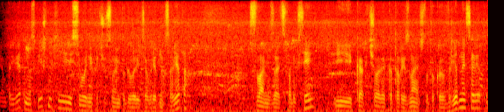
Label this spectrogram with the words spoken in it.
Всем привет, НСПшники! Сегодня хочу с вами поговорить о вредных советах. С вами Зайцев Алексей. И как человек, который знает, что такое вредные советы,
